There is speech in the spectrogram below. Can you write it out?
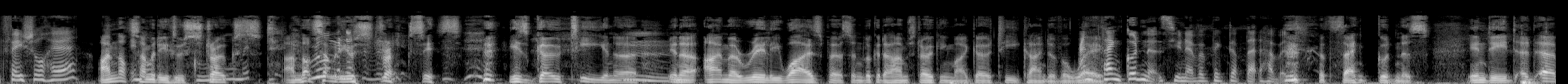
facial hair? I'm not somebody who strokes. I'm not somebody who is a very- strokes his his goatee in a Hmm. in a I'm a really wise person. Look at how I'm stroking my goatee kind of a way. And thank goodness you never picked up that habit. Thank goodness, indeed. Uh, uh, uh,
